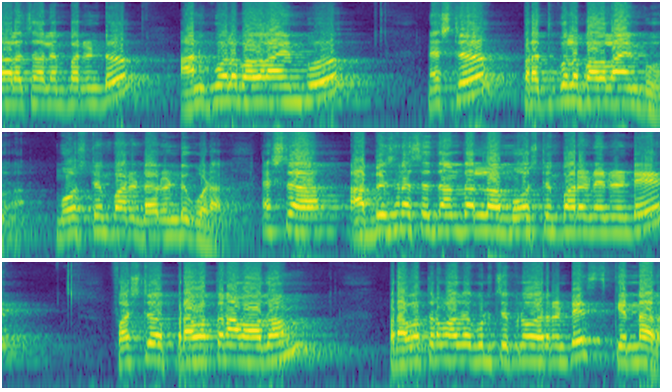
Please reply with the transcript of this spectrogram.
చాలా చాలా ఇంపార్టెంట్ అనుకూల బదలాయింపు. నెక్స్ట్ ప్రతికూల బదలాయింపు. మోస్ట్ ఇంపార్టెంట్ అవి రెండు కూడా. నెక్స్ట్ అభ్యసన సిద్ధాంతాల్లో మోస్ట్ ఇంపార్టెంట్ ఏంటంటే ఫస్ట్ ప్రవర్తనవాదం. ప్రవర్తనవాదం గురించి చెప్పిన ఎవరంటే స్కిన్నర్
